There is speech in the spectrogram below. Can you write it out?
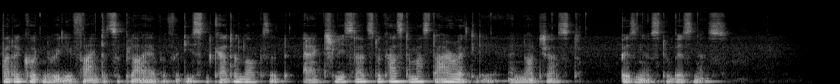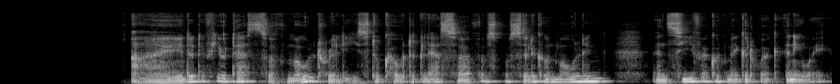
but I couldn't really find a supplier with a decent catalog that actually sells to customers directly and not just business to business. I did a few tests with mold release to coat a glass surface for silicone molding and see if I could make it work anyway,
